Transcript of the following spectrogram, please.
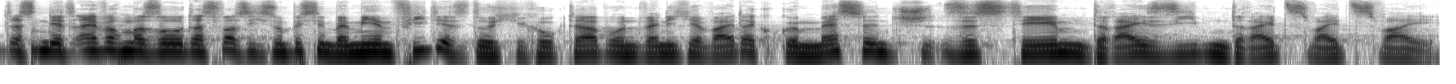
das sind jetzt einfach mal so das, was ich so ein bisschen bei mir im Feed jetzt durchgeguckt habe. Und wenn ich hier weiter gucke, Message-System 37322.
